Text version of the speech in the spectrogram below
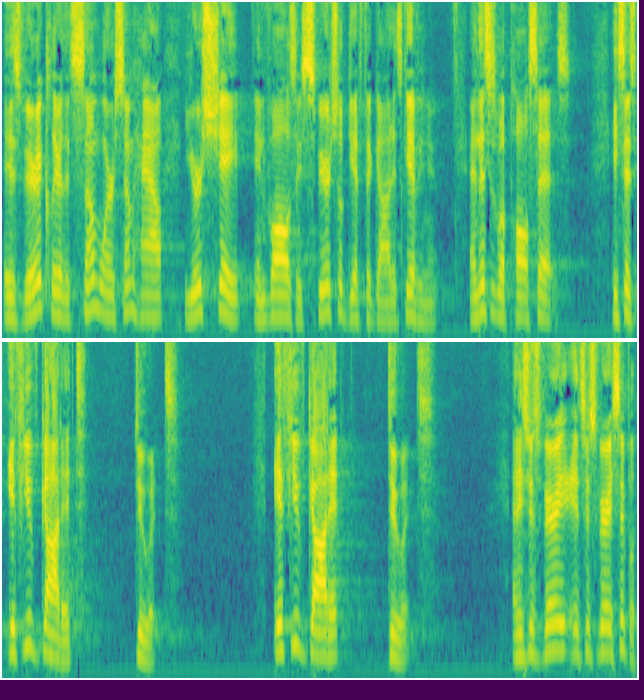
It is very clear that somewhere, somehow, your shape involves a spiritual gift that God has given you. And this is what Paul says He says, If you've got it, do it. If you've got it, do it. And it's just very, it's just very simple.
